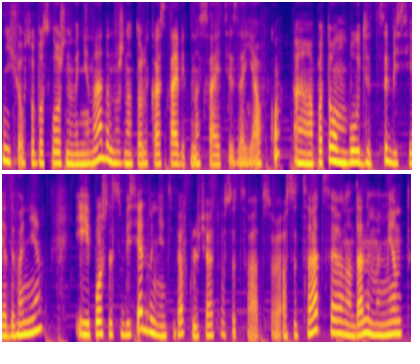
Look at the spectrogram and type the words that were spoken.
ничего особо сложного не надо, нужно только оставить на сайте заявку. А Потом будет собеседование, и после собеседования тебя включают в ассоциацию. Ассоциация на данный момент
